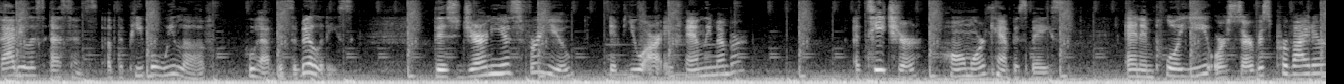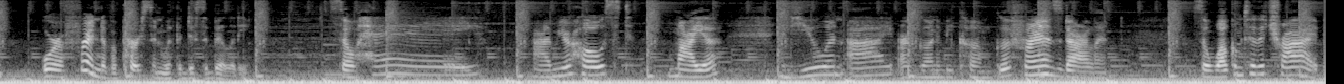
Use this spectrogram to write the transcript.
fabulous essence of the people we love who have disabilities. This journey is for you if you are a family member, a teacher, home or campus based, an employee or service provider, or a friend of a person with a disability. So, hey, I'm your host, Maya, and you and I are going to become good friends, darling. So, welcome to the tribe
